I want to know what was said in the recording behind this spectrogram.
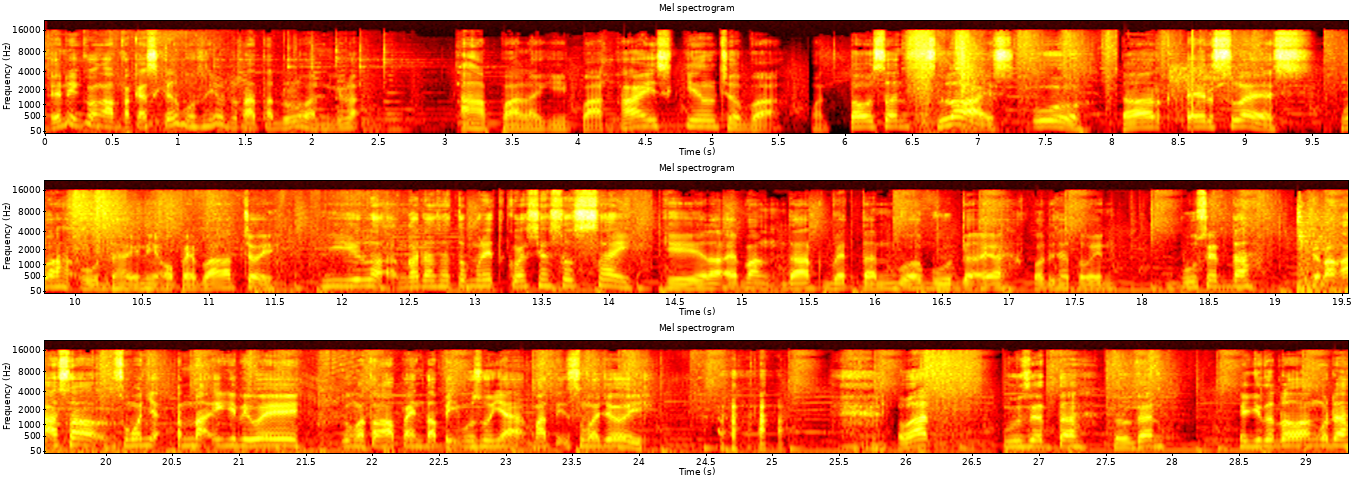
Ini gue nggak pakai skill musuhnya udah rata duluan gila. Apalagi pakai skill coba. 1000 slice. Uh, dark air slash. Wah, udah ini OP banget coy. Gila, nggak ada satu menit questnya selesai. Gila, emang Dark Blade dan buah Buddha ya kalau disatuin. Buset dah. Nyerang asal semuanya kena gini weh. Gue nggak tahu ngapain tapi musuhnya mati semua coy. What? Buset dah. Tuh kan. Kayak gitu doang udah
